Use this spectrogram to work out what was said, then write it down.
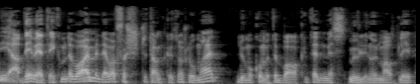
Ja, Det vet jeg ikke om det var, men det var første tanken som slo meg. Du må komme tilbake til et mest mulig normalt liv.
